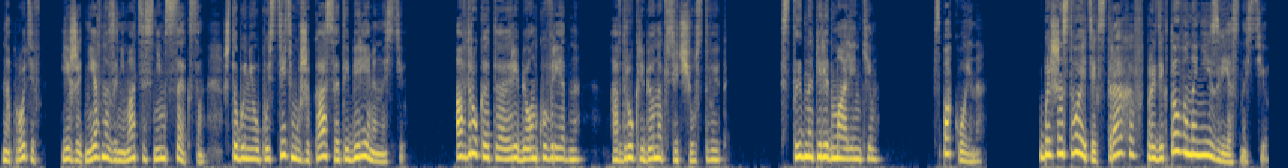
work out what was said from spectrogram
Напротив, ежедневно заниматься с ним сексом, чтобы не упустить мужика с этой беременностью. А вдруг это ребенку вредно? А вдруг ребенок все чувствует? Стыдно перед маленьким. Спокойно. Большинство этих страхов продиктовано неизвестностью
